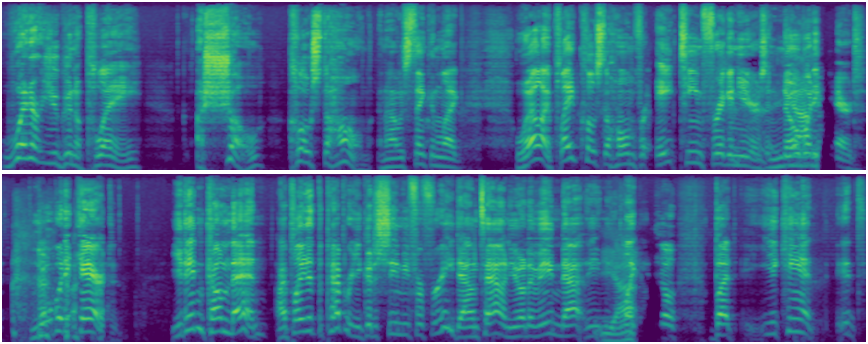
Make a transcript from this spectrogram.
when are you going to play a show close to home? And I was thinking, like, well, I played close to home for 18 friggin' years and nobody yeah. cared. Nobody cared. You didn't come then. I played at the Pepper. You could have seen me for free downtown. You know what I mean? Now, yeah. Like so, but you can't. It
